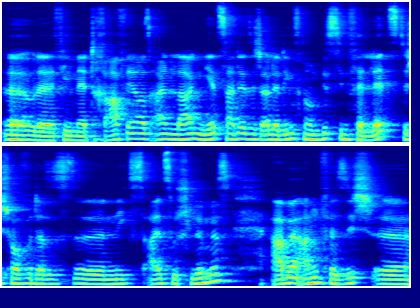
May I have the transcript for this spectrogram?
äh, oder vielmehr traf er aus allen Lagen. Jetzt hat er sich allerdings noch ein bisschen verletzt. Ich hoffe, dass es äh, nichts allzu Schlimmes. Aber an und für sich äh,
